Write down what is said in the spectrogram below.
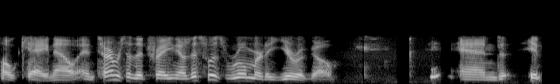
okay. Now, in terms of the trade, you know, this was rumored a year ago. And it,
